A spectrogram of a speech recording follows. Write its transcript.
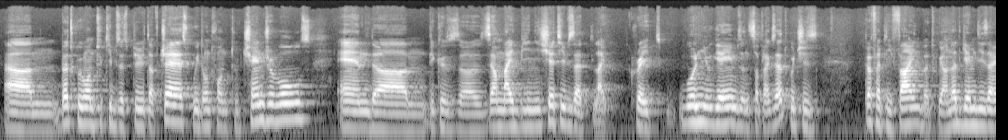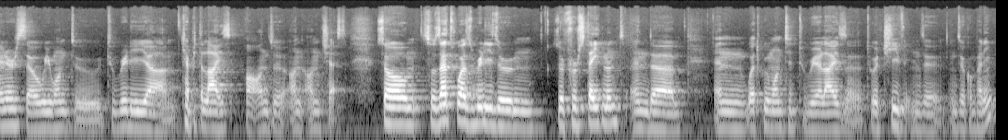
Um, but we want to keep the spirit of chess. We don't want to change the rules, and um, because uh, there might be initiatives that like create whole new games and stuff like that, which is perfectly fine, but we are not game designers, so we want to, to really um, capitalize on, the, on, on chess. So, so that was really the, the first statement and, uh, and what we wanted to realize, uh, to achieve in the, in the company.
